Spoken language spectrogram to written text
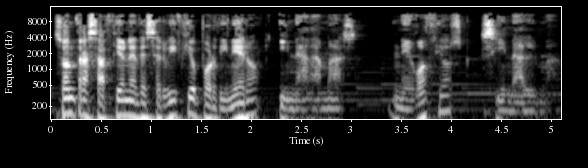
Son transacciones de servicio por dinero y nada más, negocios sin alma.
